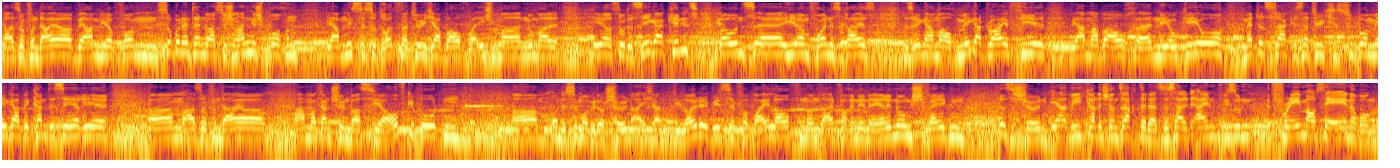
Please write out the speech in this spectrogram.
Also von daher, wir haben hier vom Super Nintendo, hast du schon angesprochen. Wir haben nichtsdestotrotz natürlich aber auch, weil ich mal nur mal eher so das Sega-Kind bei uns äh, hier im Freundeskreis. Deswegen haben wir auch Mega Drive viel. Wir haben aber auch äh, Neo Geo. Metal Slug ist natürlich eine super mega bekannte Serie. Ähm, also von daher haben wir ganz schön was hier aufgeboten. Ähm, und es ist immer wieder schön, eigentlich an die Leute, wie sie vorbeilaufen und einfach in den Erinnerungen schwelgen. Das ist schön. Ja, wie ich gerade schon sagte, das ist halt ein, wie so ein Frame aus der Erinnerung.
